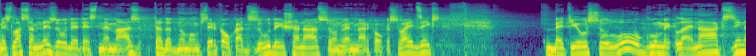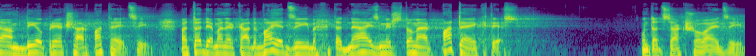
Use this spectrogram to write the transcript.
mēs lasām, nezūdieties nemaz. Tad nu, mums ir kaut kāda zudīšanās un vienmēr kaut kas vajadzīgs. Bet jūsu lūgumi, lai nāk zinām Dievu priekšā ar pateicību. Pat tad, ja man ir kāda vajadzība, tad neaizmirst tomēr pateikties. Un tad saka šo vajadzību.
